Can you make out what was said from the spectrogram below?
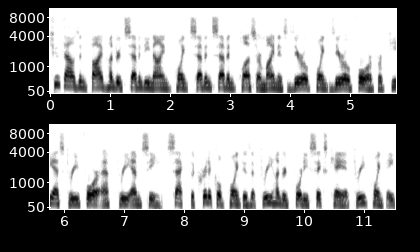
2579.77 plus or minus 0.04 for PS34F3MC. Sec. The critical point is at 346 K at 3.82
